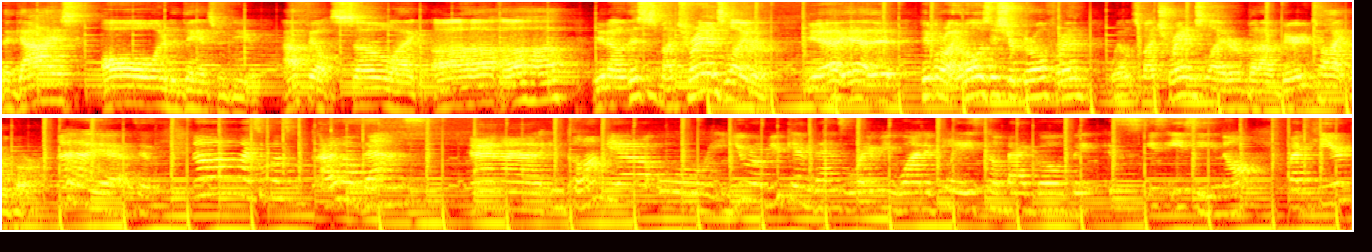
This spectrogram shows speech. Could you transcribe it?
the guys all wanted to dance with you. I felt so like, uh huh, uh huh. You know, this is my translator. Yeah, yeah. People are like, oh, is this your girlfriend? Well, it's my translator, but I'm very tight with her. Ah, yes, yes. No, I suppose I love dance. And uh, in Colombia or in Europe, you can dance wherever you want, a place, come back, go. It's, it's easy, you know? But here,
